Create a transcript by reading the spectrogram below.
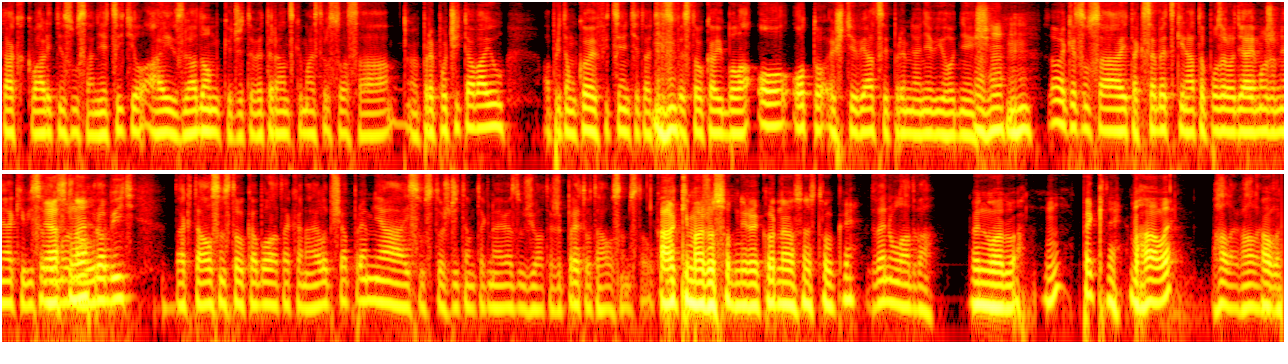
tak kvalitne som sa necítil aj vzhľadom, keďže tie veteránske majstrovstvá sa e, prepočítavajú a pri tom koeficiente tá 1500 mm-hmm. by bola o, o to ešte viacej pre mňa nevýhodnejšia. Mm-hmm. Znamená, keď som sa aj tak sebecky na to pozrel, kde aj môžem nejaký výsledok možno urobiť, tak tá 800 bola taká najlepšia pre mňa a aj som to vždy tam tak najviac užíval, takže preto tá 800. A aký máš osobný rekord na 800? 202. 202. Hm, pekne. V hale? Hale, v hale. hale.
